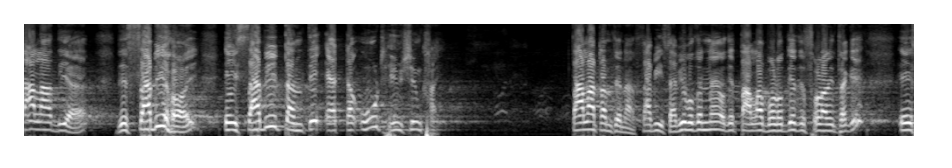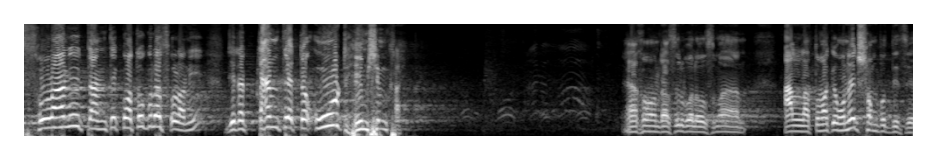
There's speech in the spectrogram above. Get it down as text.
তালা দিয়া যে চাবি হয়, এই চাবি টানতে একটা উট হিমশিম খায়। তালা টানতে না, চাবি চাবি বোঝেন না, ওদের তালা বড় দিয়ে যে ছোড়ানি থাকে, এই ছোড়ানি টানতে কতগুলো ছোড়ানি, যেটা টানতে একটা উট হিমশিম খায়। এখন রাসুল বলে, ওসমান, আল্লাহ তোমাকে অনেক সম্পদ দিছে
